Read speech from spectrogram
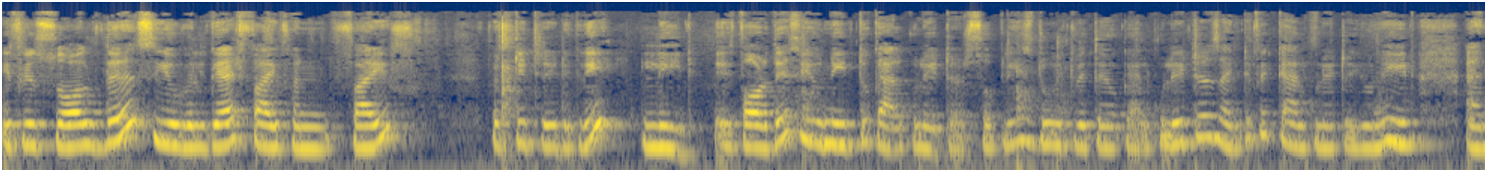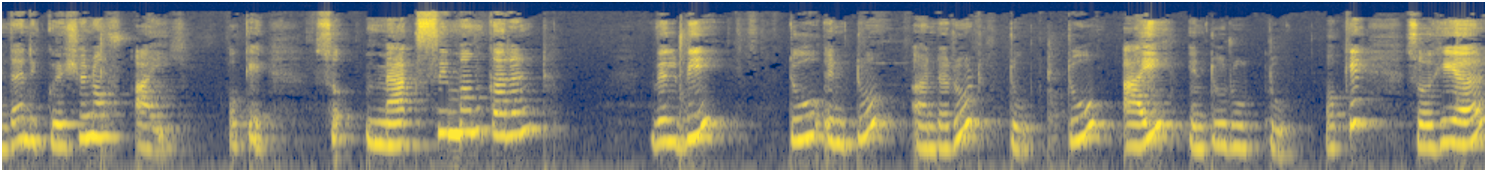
If you solve this, you will get 5 and 5, 53 degree lead. Eh, for this you need to calculator. So please do it with your calculator, scientific calculator you need and then equation of I. Okay. So maximum current will be 2 into under root 2. 2 I into root 2. Okay. So here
